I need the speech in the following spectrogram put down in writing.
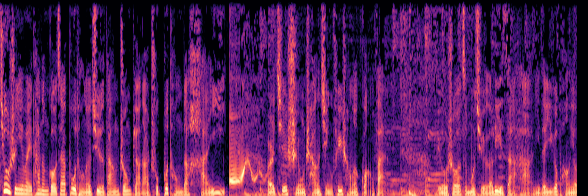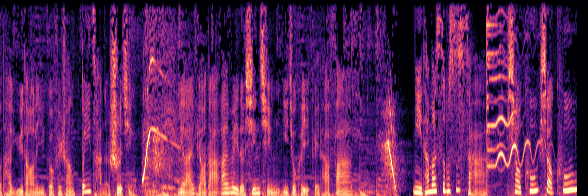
就是因为它能够在不同的句子当中表达出不同的含义，而且使用场景非常的广泛。比如说，子木举个例子哈，你的一个朋友他遇到了一个非常悲惨的事情，你来表达安慰的心情，你就可以给他发：“你他妈是不是傻？笑哭笑哭。”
